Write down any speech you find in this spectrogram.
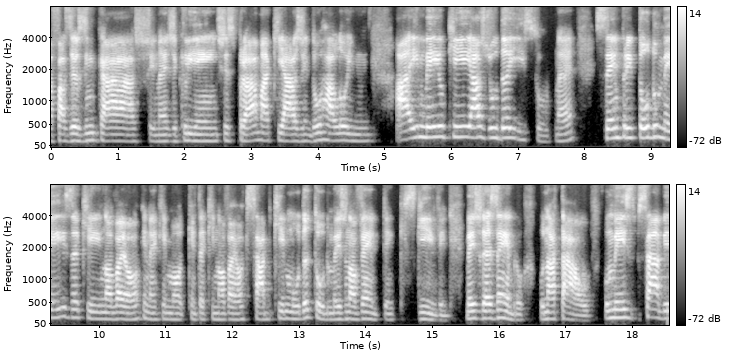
a fazer os encaixes né, de clientes para maquiagem do Halloween. Aí meio que ajuda isso, né? Sempre, todo mês aqui em Nova York, né? Quem, quem tá aqui em Nova York sabe que muda tudo. Mês de novembro tem Thanksgiving, mês de dezembro, o Natal, o mês, sabe?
